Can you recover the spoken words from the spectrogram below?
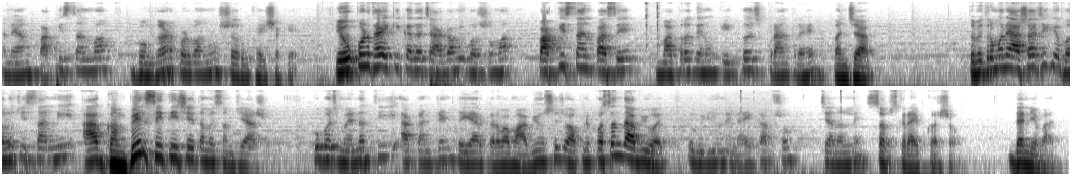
અને આમ પાકિસ્તાનમાં ભંગાણ પડવાનું શરૂ થઈ શકે. એવું પણ થાય કે કદાચ આગામી વર્ષોમાં પાકિસ્તાન પાસે માત્ર તેનું એક જ પ્રાંત રહે, પંજાબ. તો મિત્રો, મને આશા છે કે બલુચિસ્તાનની આ ગંભીર સ્થિતિ છે તમે સમજ્યા હશો. ખૂબ જ મહેનતથી આ કન્ટેન્ટ તૈયાર કરવામાં આવ્યું છે જો આપને પસંદ આવ્યું હોય તો વિડીયોને લાઇક આપશો, ચેનલને સબસ્ક્રાઇબ કરશો. ધન્યવાદ.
